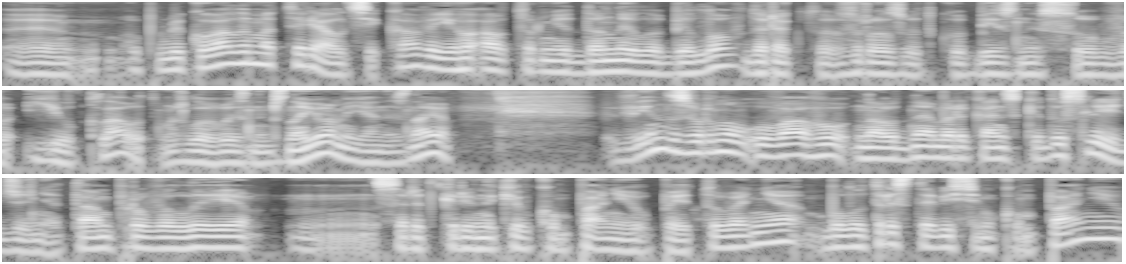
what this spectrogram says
е, опублікували матеріал цікавий. Його автор мій Данило Білов, директор з розвитку бізнесу в UCloud. Можливо, ви з ним знайомі, я не знаю. Він звернув увагу на одне американське дослідження. Там провели серед керівників компанії опитування. Було 308 компаній.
